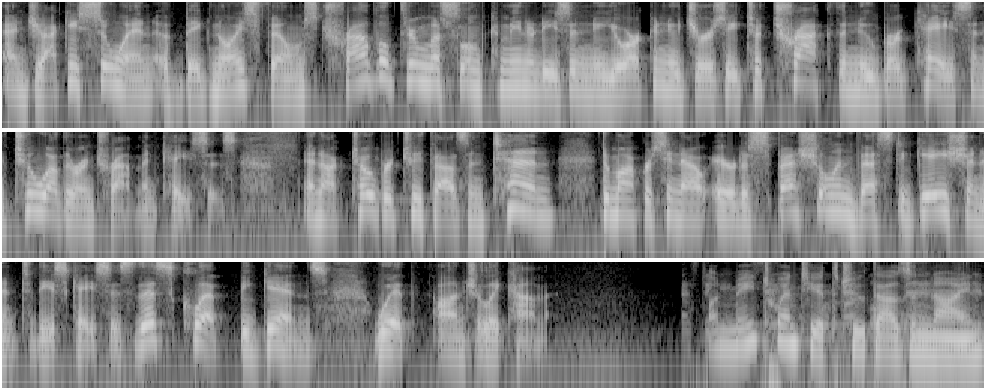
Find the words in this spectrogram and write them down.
and Jackie Suen of Big Noise Films traveled through Muslim communities in New York and New Jersey to track the Newburgh case and two other entrapment cases. In October 2010, Democracy Now! aired a special investigation into these cases. This clip begins with Anjali Kamat. On May 20, 2009,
